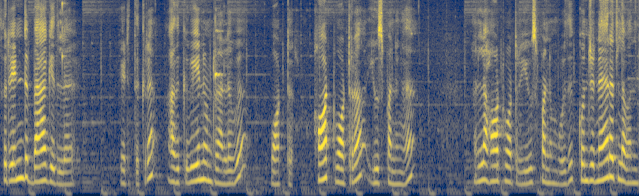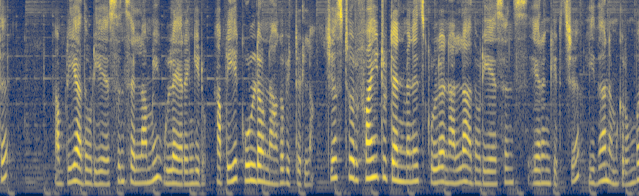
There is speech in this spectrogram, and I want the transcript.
ஸோ ரெண்டு பேக் இதில் எடுத்துக்கிறேன். அதுக்கு வேணுன்ற அளவு வாட்டர் ஹாட் வாட்டராக யூஸ் பண்ணுங்கள் நல்லா ஹாட் வாட்டர் யூஸ் பண்ணும்போது கொஞ்சம் நேரத்தில் வந்து அப்படியே அதோடைய எசன்ஸ் எல்லாமே உள்ளே இறங்கிடும். அப்படியே கூல் டவுன் ஆக விட்டுடலாம். ஜஸ்ட் ஒரு ஃபைவ் டு டென் மினிட்ஸ்க்குள்ளே நல்லா அதோடைய எசன்ஸ் இறங்கிடுச்சு. இதுதான் நமக்கு ரொம்ப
